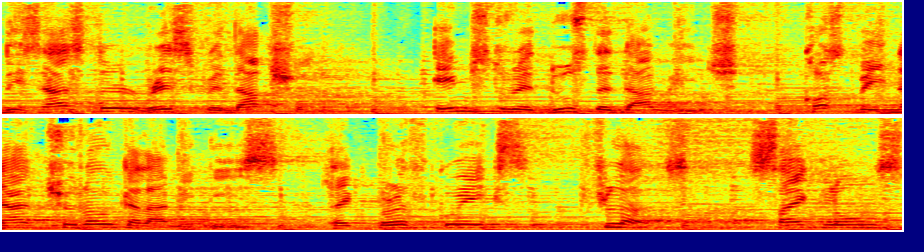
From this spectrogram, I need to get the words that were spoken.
Disaster risk reduction aims to reduce the damage caused by natural calamities like earthquakes, floods, cyclones,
